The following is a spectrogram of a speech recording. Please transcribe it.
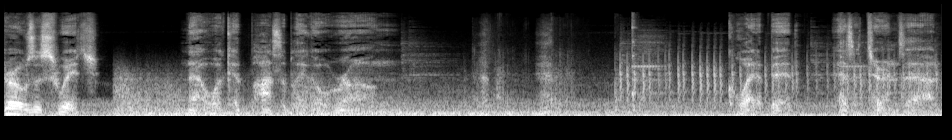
Throws a switch. Now, what could possibly go wrong? Quite a bit, as it turns out.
